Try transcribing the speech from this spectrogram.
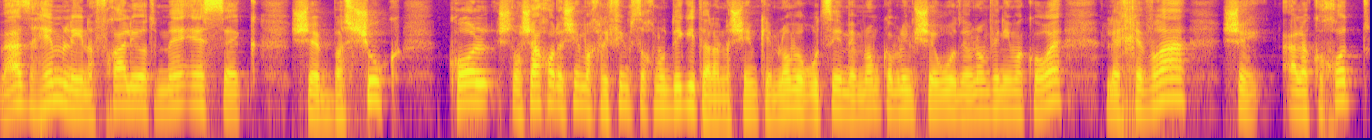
ואז המלין הפכה להיות מעסק שבשוק כל שלושה חודשים מחליפים סוכנות דיגיטל אנשים, כי הם לא מרוצים, הם לא מקבלים שירות, והם לא מבינים מה קורה, לחברה שהלקוחות,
